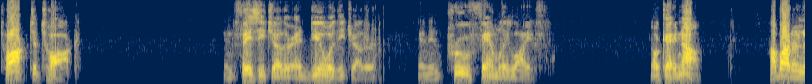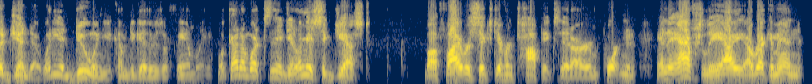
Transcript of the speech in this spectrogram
talk to talk, and face each other and deal with each other and improve family life. Okay, now, how about an agenda? What do you do when you come together as a family? What kind of what's the agenda? Let me suggest about five or six different topics that are important. And actually, I, I recommend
